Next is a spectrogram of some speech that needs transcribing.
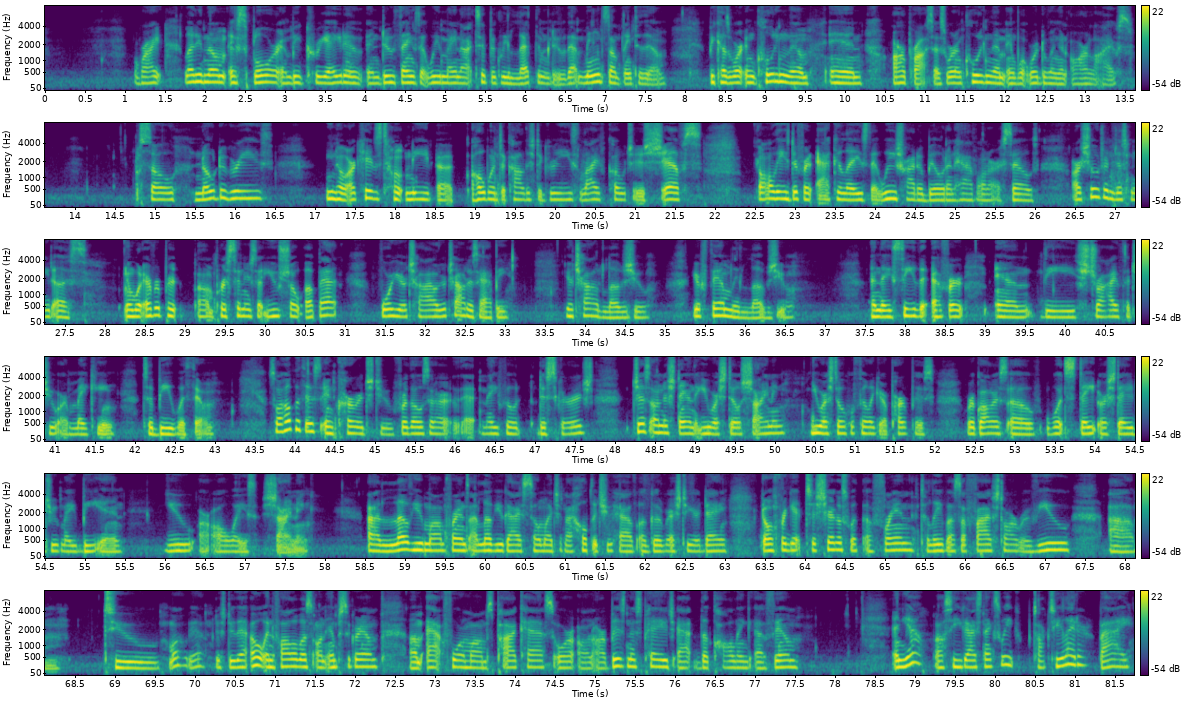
Right? Letting them explore and be creative and do things that we may not typically let them do. That means something to them because we're including them in our process. We're including them in what we're doing in our lives. So, no degrees. You know, our kids don't need a, whole bunch of college degrees, life coaches, chefs, all these different accolades that we try to build and have on ourselves. Our children just need us. And whatever per, um, percentage that you show up at for your child, your child is happy. Your child loves you. Your family loves you. And they see the effort and the strive that you are making to be with them. So I hope that this encouraged you for those that are that may feel discouraged. Just understand that you are still shining. You are still fulfilling your purpose, regardless of what state or stage you may be in. You are always shining. I love you, mom friends. I love you guys so much, and I hope that you have a good rest of your day. Don't forget to share this with a friend, to leave us a five star review. Um, to well yeah just do that. Oh and follow us on instagram um, at four moms podcast or on our business page at the calling fm and yeah i'll see you guys next week. Talk to you later. Bye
